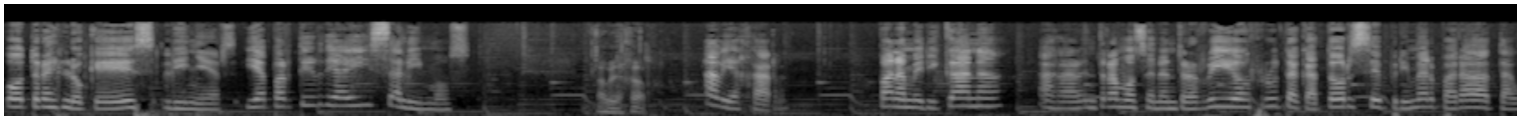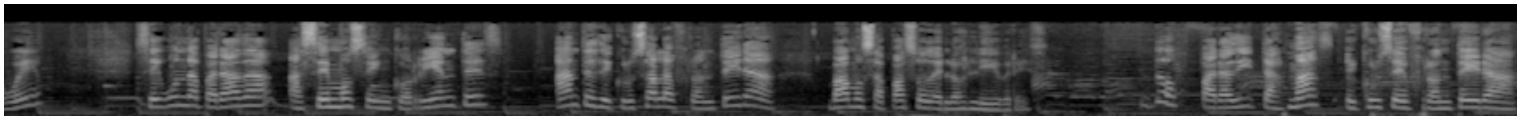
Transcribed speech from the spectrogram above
otra es lo que es Liniers. Y a partir de ahí salimos A viajar. a viajar. Panamericana, entramos en Entre Ríos, ruta 14, primer parada Tagüé. Segunda parada hacemos en Corrientes. Antes de cruzar la frontera, vamos a Paso de los Libres. Dos paraditas más, el cruce de frontera,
